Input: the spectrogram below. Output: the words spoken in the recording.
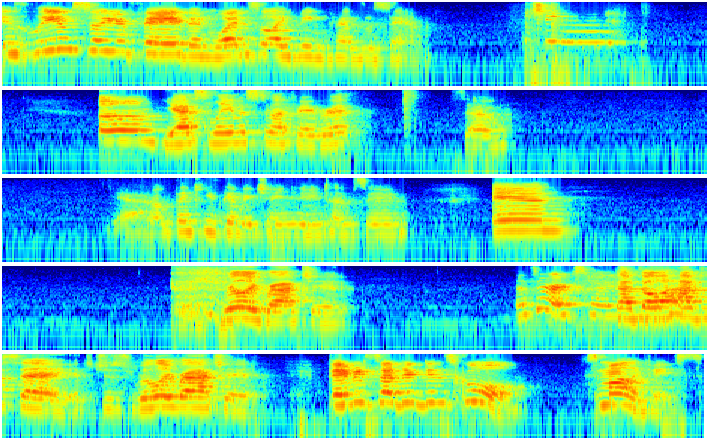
Is Liam still your fave, and what is it like being friends with Sam? Ching. Um, yes, Liam is still my favorite. So, yeah, I don't think he's gonna be changing anytime soon. And really ratchet. That's our explanation. That's all I have to say. It's just really ratchet. Favorite subject in school? Smiley face.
